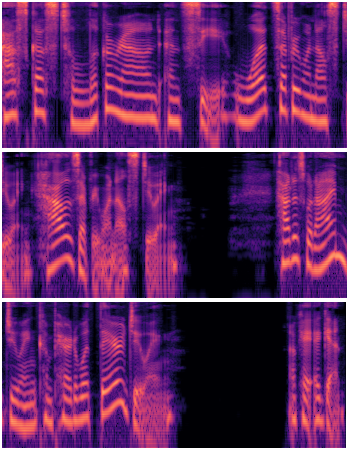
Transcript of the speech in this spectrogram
ask us to look around and see what's everyone else doing? How's everyone else doing? How does what I'm doing compare to what they're doing? Okay, again,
